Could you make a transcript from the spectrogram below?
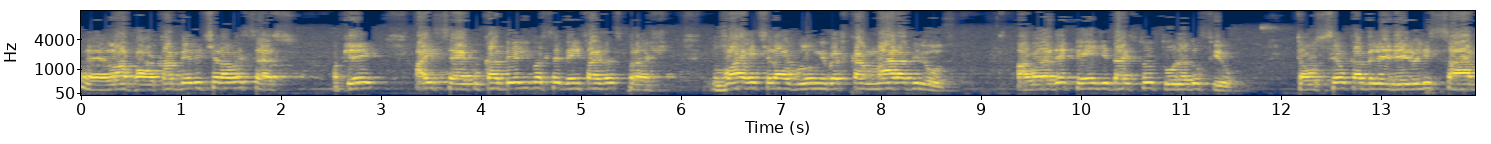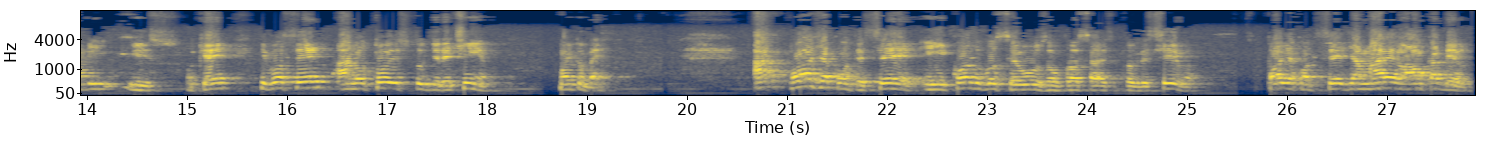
é, lavar o cabelo e tirar o excesso, ok? Aí seca o cabelo e você vem e faz as pranchas. Vai retirar o volume e vai ficar maravilhoso. Agora depende da estrutura do fio. Então, o seu cabeleireiro, ele sabe isso, ok? E você anotou isso tudo direitinho? Muito bem. Ah, pode acontecer, e quando você usa um processo progressivo, pode acontecer de amarelar o cabelo,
